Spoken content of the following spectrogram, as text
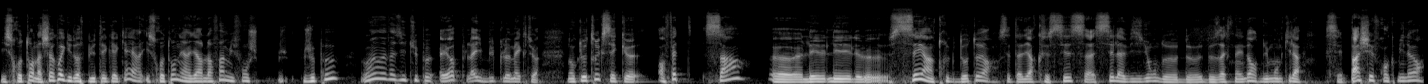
Ils se retournent à chaque fois qu'ils doivent buter quelqu'un, ils se retournent et regardent leur femme, ils font je, je- je peux? Ouais, ouais, vas-y, tu peux. Et hop, là, ils butent le mec, tu vois. Donc le truc, c'est que, en fait, ça, euh, c'est un truc d'auteur. C'est-à-dire que c'est la vision de, Zack Snyder du monde qu'il a. C'est pas chez Frank Miller,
